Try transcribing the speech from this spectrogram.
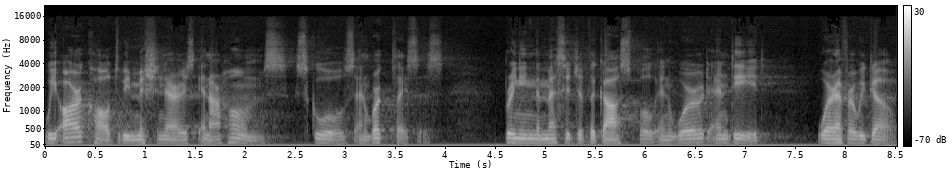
we are called to be missionaries in our homes, schools, and workplaces, bringing the message of the gospel in word and deed wherever we go.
